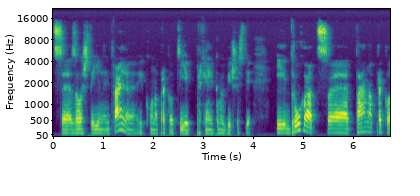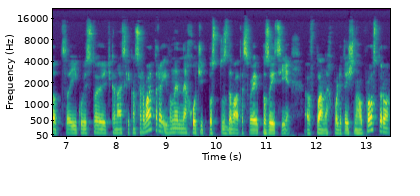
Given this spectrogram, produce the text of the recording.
це залишити її нейтральною, яку, наприклад, є прихильниками більшості. І друга це та, наприклад, яку відстоюють канадські консерватори, і вони не хочуть здавати свої позиції в планах політичного простору,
